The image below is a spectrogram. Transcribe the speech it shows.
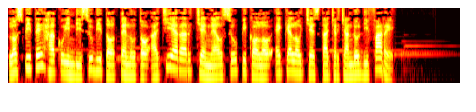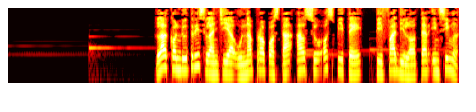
L'ospite ha quindi subito tenuto a chiararci nel suo piccolo e che lo che sta cercando di fare. La conduttrice lancia una proposta al suo ospite, ti fa di lotter insieme.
